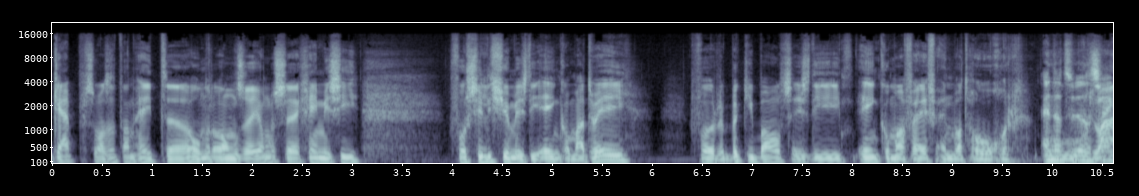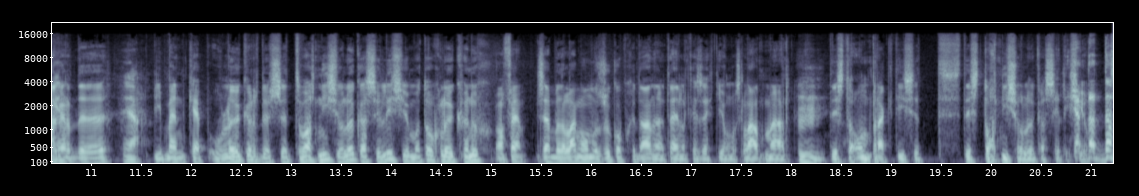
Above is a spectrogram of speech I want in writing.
gap, zoals het dan heet eh, onder onze jongens eh, chemici. Voor silicium is die 1,2. Voor buckyballs is die 1,5 en wat hoger. En dat hoe wil lager zeggen- de, Ja. die bandcap, hoe leuker. Dus het was niet zo leuk als silicium, maar toch leuk genoeg. Enfin, ze hebben er lang onderzoek op gedaan en uiteindelijk gezegd... jongens, laat maar, Mhm. het is te onpraktisch. Het, het is toch niet zo leuk als silicium. Ja, dat, dat,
